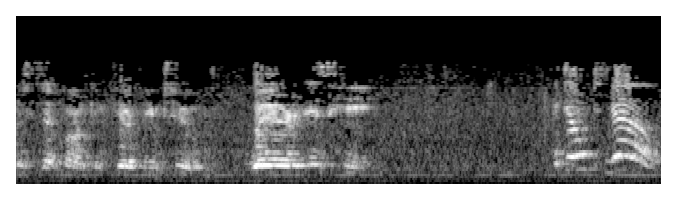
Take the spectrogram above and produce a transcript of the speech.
sure Stephan can care for you too. Where is he? I don't know.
